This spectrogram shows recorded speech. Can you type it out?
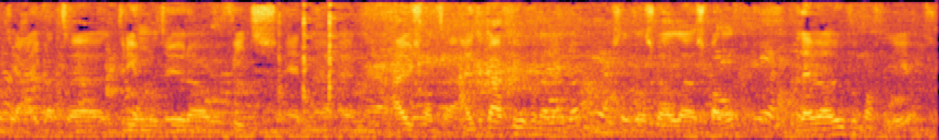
Want ja, ik had eh, 300 euro, fiets en een huis wat uit elkaar viel van ellende. Dus dat was wel spannend. Maar daar hebben we wel heel veel van geleerd.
